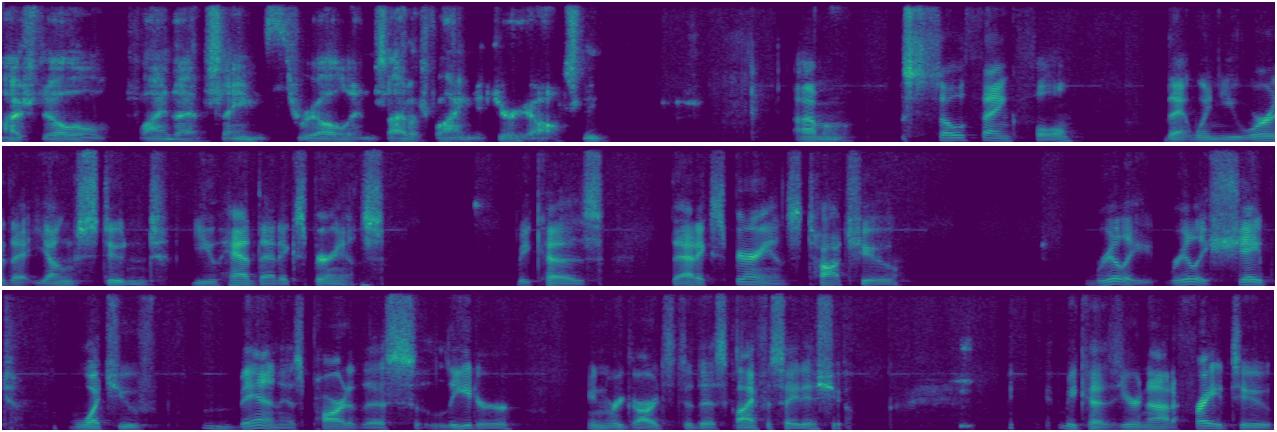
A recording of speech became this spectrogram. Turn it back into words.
I still find that same thrill in satisfying the curiosity. I'm so thankful that when you were that young student, you had that experience. Because that experience taught you really, really shaped what you've been as part of this leader in regards to this glyphosate issue. Because you're not afraid to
